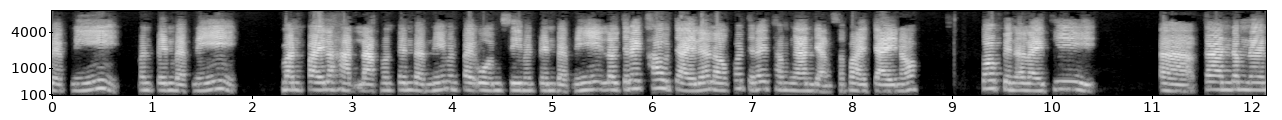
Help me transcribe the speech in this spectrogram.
แบบนี้ มันเป็นแบบนี้ มันไปรหัสหลักมันเป็นแบบนี้มันไป OMC มันเป็นแบบนี้ เราจะได้เข้าใจแล้วเราก็จะได้ทำงานอย่างสบายใจเนาะก็เป็นอะไรที่การดำเนิน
